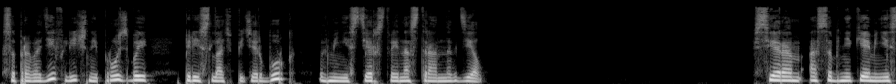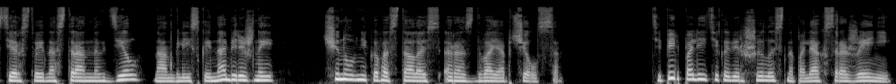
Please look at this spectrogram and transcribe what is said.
сопроводив личной просьбой переслать в Петербург в Министерство иностранных дел. Сером особняке Министерства иностранных дел на английской набережной чиновников осталось раз-два и обчелся. Теперь политика вершилась на полях сражений,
